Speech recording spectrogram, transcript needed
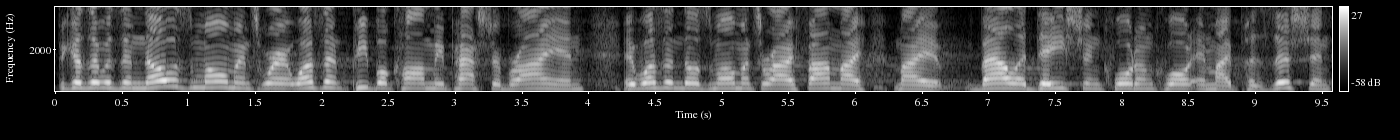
Because it was in those moments where it wasn't people calling me Pastor Brian, it wasn't those moments where I found my, my validation, quote unquote, in my position.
